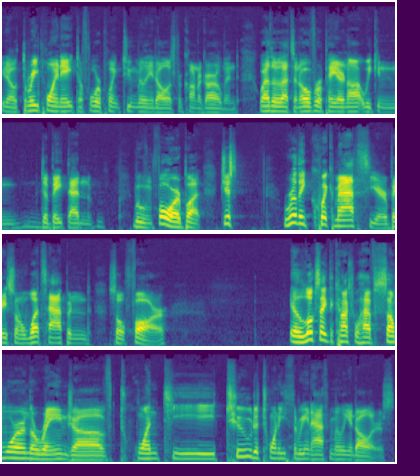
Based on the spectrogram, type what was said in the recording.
you know, 3.8 to 4.2 million dollars for Connor Garland. Whether that's an overpay or not, we can debate that in moving forward. But just really quick maths here based on what's happened so far. It looks like the Canucks will have somewhere in the range of 22 to 23 and a half million dollars.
